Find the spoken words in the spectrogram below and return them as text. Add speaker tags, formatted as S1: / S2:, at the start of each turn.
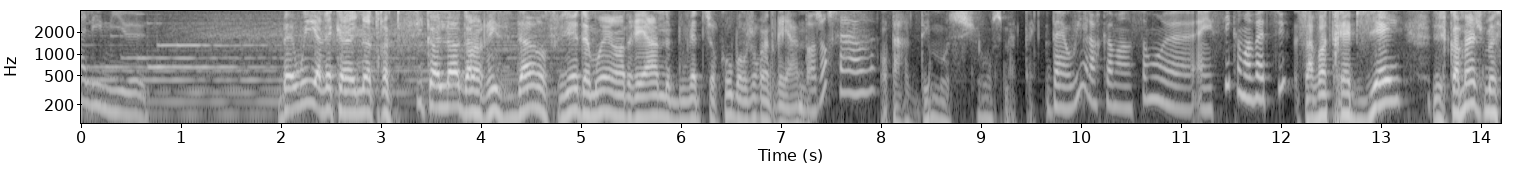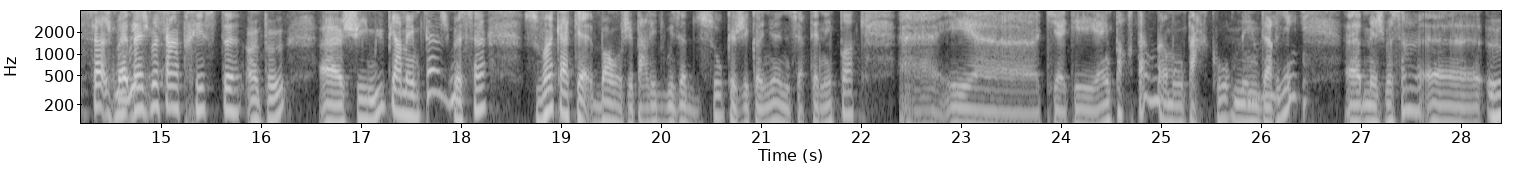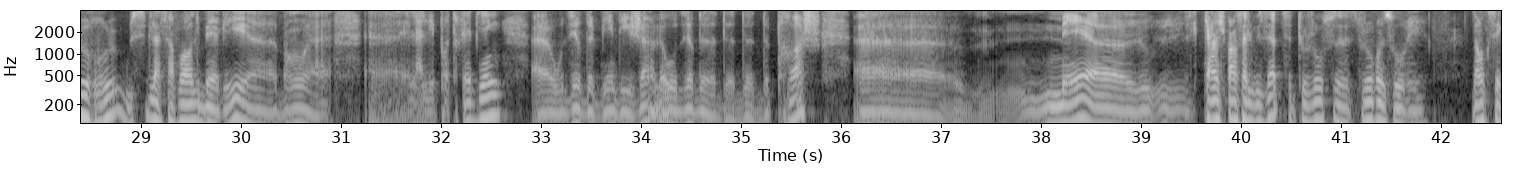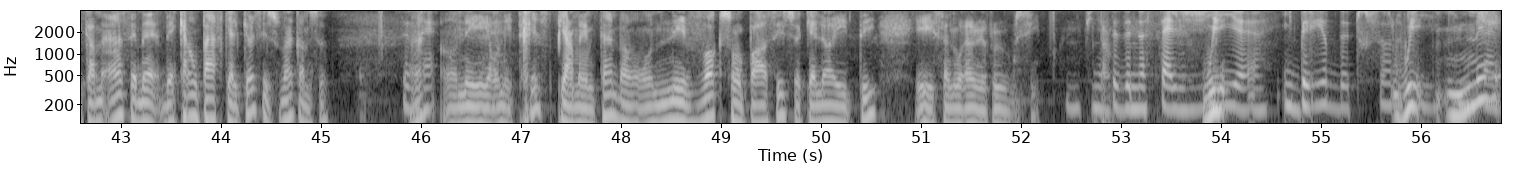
S1: aller mieux.
S2: Ben oui, avec euh, notre psychologue en résidence, rien de moins Andréane Bouvette-Turcot. Bonjour Andréane.
S3: Bonjour Charles.
S2: On parle d'émotion ce matin.
S3: Ben oui, alors commençons euh, ainsi. Comment vas-tu?
S2: Ça va très bien. Comment je me sens? Je me, ben, je me sens triste un peu. Euh, je suis ému, puis en même temps, je me sens souvent quand... Bon, j'ai parlé de Louisette Dussault, que j'ai connue à une certaine époque et qui a été importante dans mon parcours, mine de rien. mais je me sens heureux aussi de la savoir libérée. bon, elle a pas très bien, euh, au dire de bien des gens, là, au dire de, de, proches. Euh, mais euh, quand je pense à Louisette, c'est toujours, toujours un sourire. Donc, c'est comme, hein, mais, mais, quand on perd quelqu'un, c'est souvent comme ça.
S3: C'est hein? vrai.
S2: On est, on est triste, puis en même temps, ben, on évoque son passé, ce qu'elle a été, et ça nous rend heureux aussi.
S3: Puis une espèce de nostalgie hybride de tout ça.
S2: oui, mais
